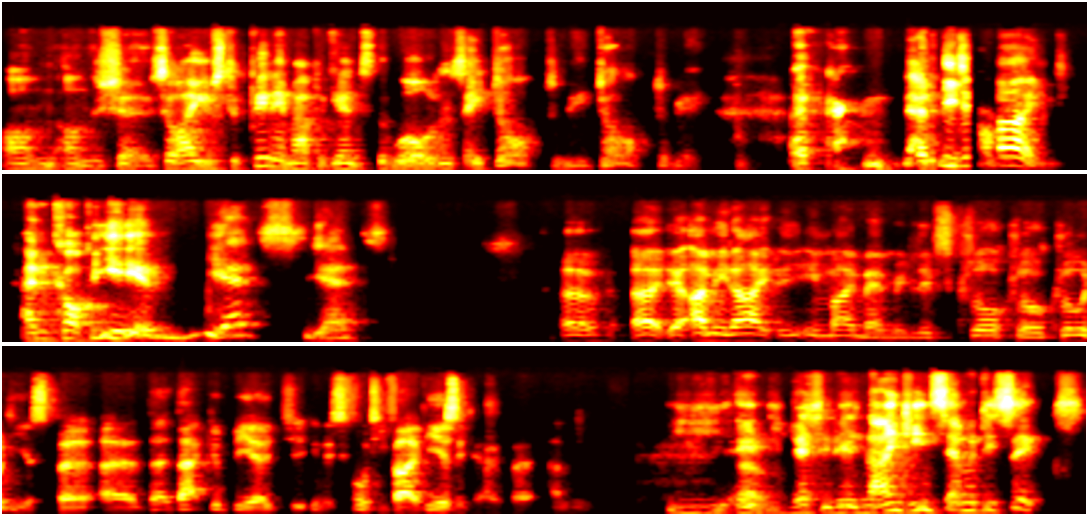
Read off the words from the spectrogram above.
on, on the show. So I used to pin him up against the wall and say, Talk to me, talk to me. and, and he didn't mind. And copy him. Yes, yes. Uh, uh, I mean, I in my memory lives Claw Claw Claudius, but uh, that that could be a you know, it's forty five years ago. But I mean, um, yes, it is nineteen seventy six.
